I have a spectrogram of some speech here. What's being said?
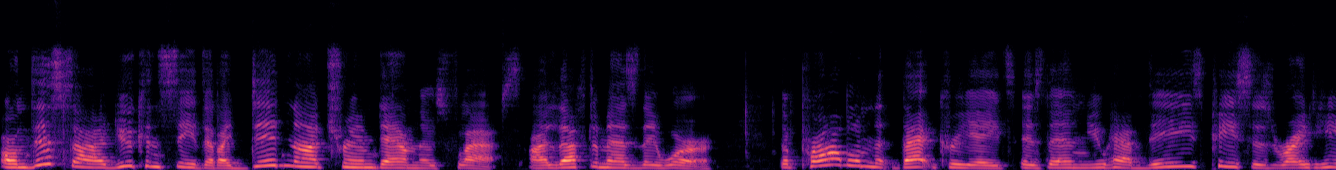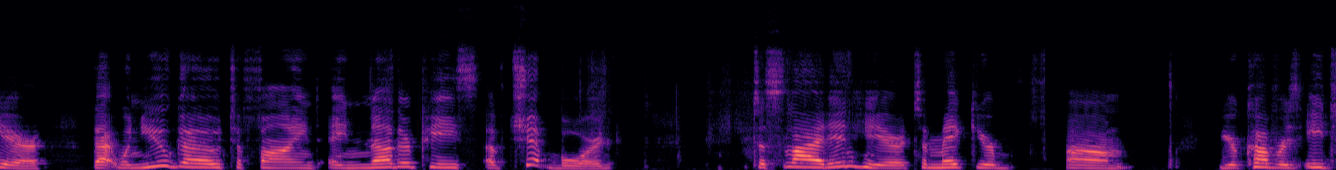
on this side, you can see that I did not trim down those flaps. I left them as they were. The problem that that creates is then you have these pieces right here that when you go to find another piece of chipboard to slide in here to make your um, your covers each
